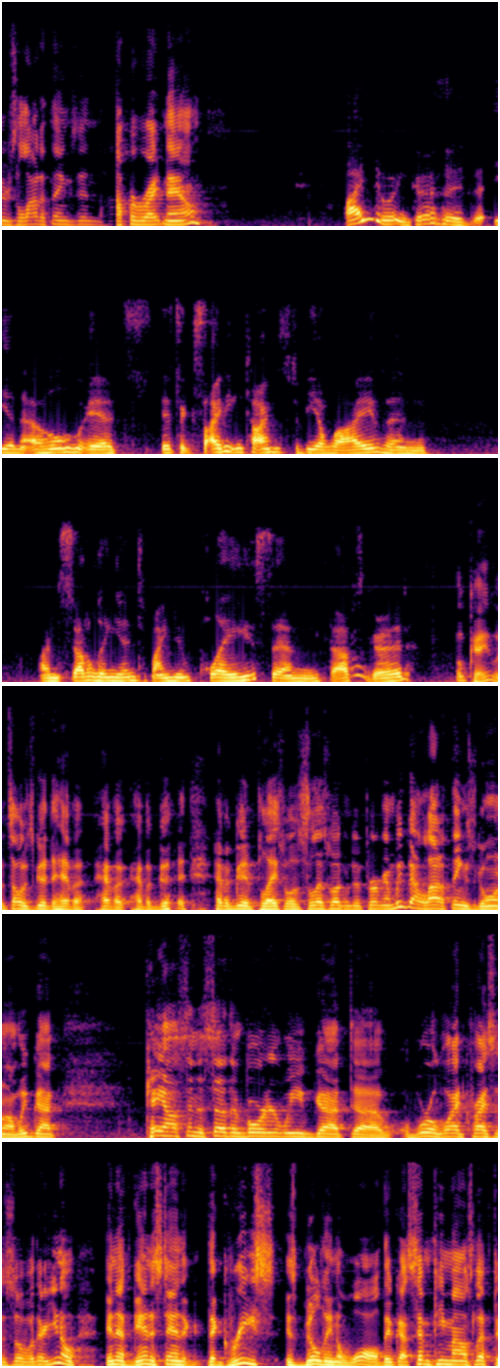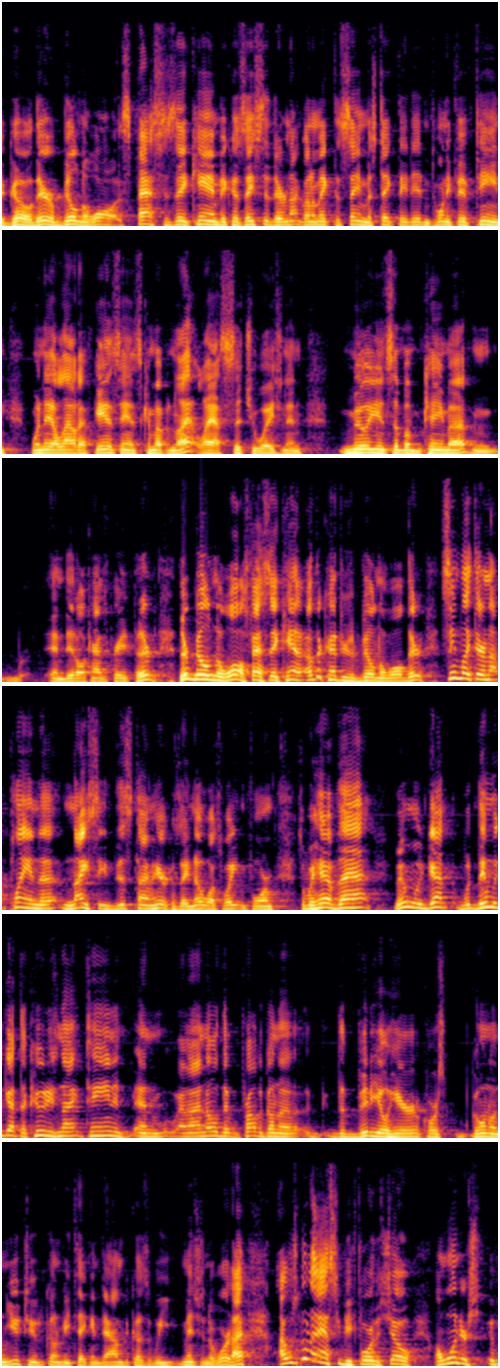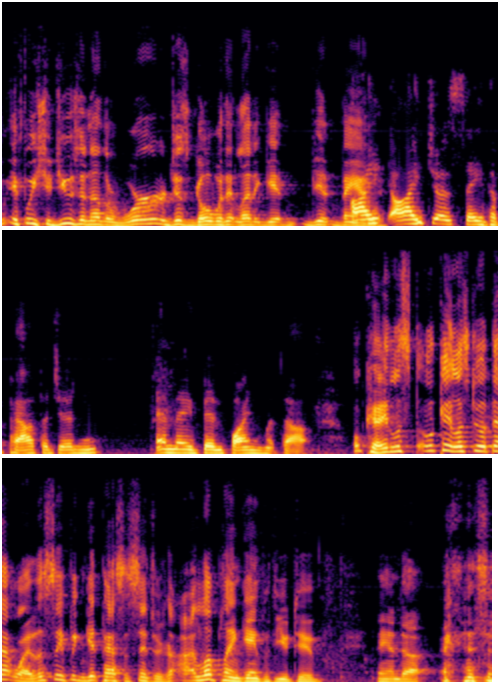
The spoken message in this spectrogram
there's a lot of things in the hopper right now. I'm doing good. You know, it's it's exciting times to be alive, and I'm settling into my new place, and that's Oh. good. Okay, well, it's always good to have a have a have a good have a good place. Well, Celeste, welcome to the program. We've got a lot of things going on. We've got chaos in the southern border. We've got uh, a worldwide crisis over there. You know, in Afghanistan, that, that Greece is building a wall. They've got 17 miles left to go. They're building a wall as fast as they can because they said they're not going to make the same mistake they did in 2015 when they allowed Afghanistan to come up in that last situation, and millions of them came up and and did all kinds of crazy. But they're they're building the wall as fast as they can. Other countries are building the wall. They seem like they're not playing uh, nicely this time here because they know what's waiting for them. So we have that. Then we got then we got the Cooties 19, and and, and I know that we're probably gonna the video here, of course, going on YouTube is to be taken down because we mentioned a word. I I was to ask you before the show. I wonder if, if we should use another word or just go with it, let it get get banned. I. I just say the pathogen, and they've been fine with that. Okay, let's okay, let's do it that way. Let's see if we can get past the censors. I love playing games with YouTube, and uh, so,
